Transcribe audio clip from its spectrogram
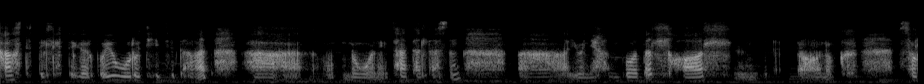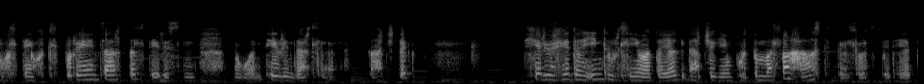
хагас тэтгэлэгтэйгээр буюу өөрөө хийцэд агаад нөгөө нэг цаа талаас нь юуных нь буудал хоол нэг сургалтын хөтөлбөрийн зардал дээрэс нь нөгөө тээврийн зардлыг заачдаг. Тэгэхээр ерөөхдөө энэ төрлийн одоо яг навчигийн бүтэн болон хагас тэтгэлгүүдтэй тэгээд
